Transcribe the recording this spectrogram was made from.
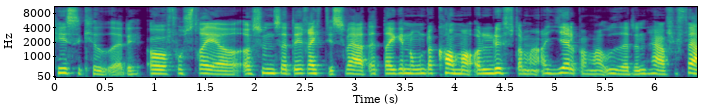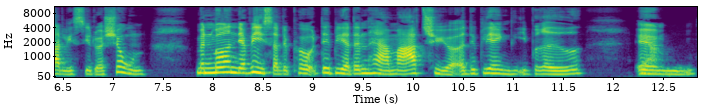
pisseked af det, og frustreret, og synes, at det er rigtig svært, at der ikke er nogen, der kommer og løfter mig og hjælper mig ud af den her forfærdelige situation. Men måden, jeg viser det på, det bliver den her martyr, og det bliver egentlig i brede. Ja. Øhm,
